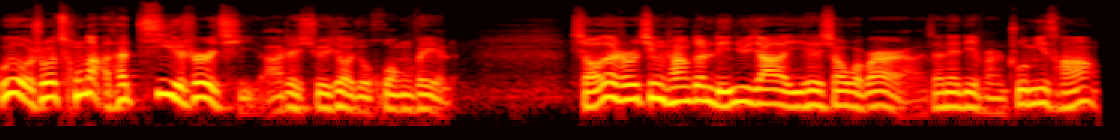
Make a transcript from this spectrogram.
鬼友说：“从打他记事起啊，这学校就荒废了。小的时候，经常跟邻居家的一些小伙伴啊，在那地方捉迷藏。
